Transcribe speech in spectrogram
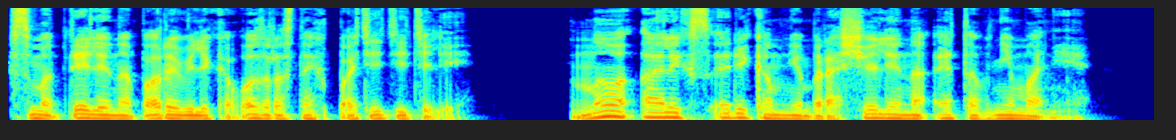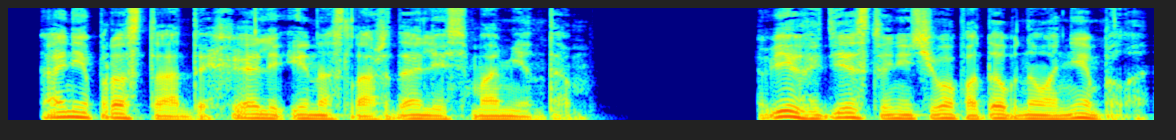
смотрели на пару великовозрастных посетителей. Но Алекс с Эриком не обращали на это внимания. Они просто отдыхали и наслаждались моментом. В их детстве ничего подобного не было,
